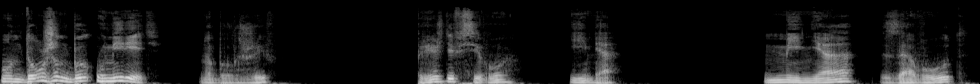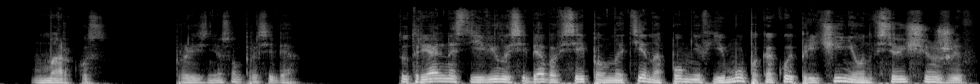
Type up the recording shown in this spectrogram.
Он должен был умереть, но был жив. Прежде всего, имя. «Меня зовут Маркус» произнес он про себя. Тут реальность явила себя во всей полноте, напомнив ему, по какой причине он все еще жив.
